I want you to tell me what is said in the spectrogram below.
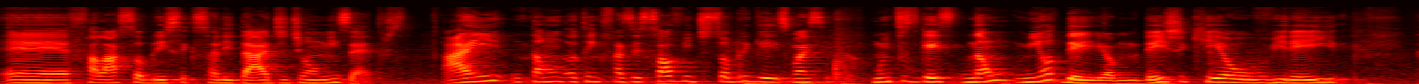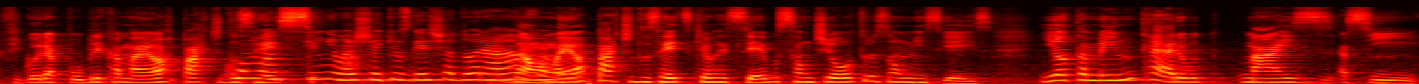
é, falar sobre sexualidade de homens héteros. Aí, então, eu tenho que fazer só vídeo sobre gays, mas muitos gays não me odeiam. Desde que eu virei figura pública, a maior parte dos Como hates que- assim? Eu achei que os gays te adoravam. não, a maior parte dos hates que eu recebo são de outros homens gays. E eu também não quero mais, assim,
